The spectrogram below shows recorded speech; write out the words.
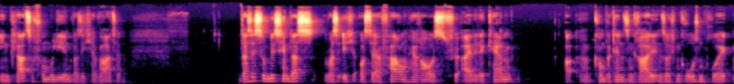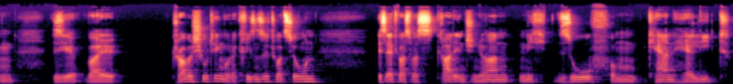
ihnen klar zu formulieren, was ich erwarte. Das ist so ein bisschen das, was ich aus der Erfahrung heraus für eine der Kernkompetenzen gerade in solchen großen Projekten sehe, weil Troubleshooting oder Krisensituationen ist etwas, was gerade Ingenieuren nicht so vom Kern her liegt.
